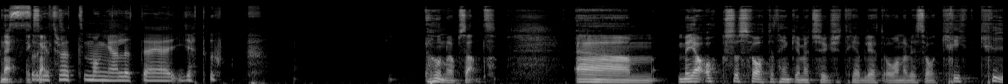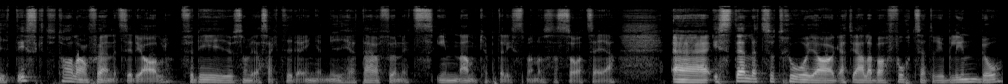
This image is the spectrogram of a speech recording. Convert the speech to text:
Nej, Så exakt. jag tror att många har lite gett upp. 100 procent. Ehm, men jag har också svårt att tänka mig att 2023 blir ett år när vi så kri- kritiskt talar om skönhetsideal. För det är ju som vi har sagt tidigare ingen nyhet, det här har funnits innan kapitalismen och så, så att säga. Eh, istället så tror jag att vi alla bara fortsätter i blindo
